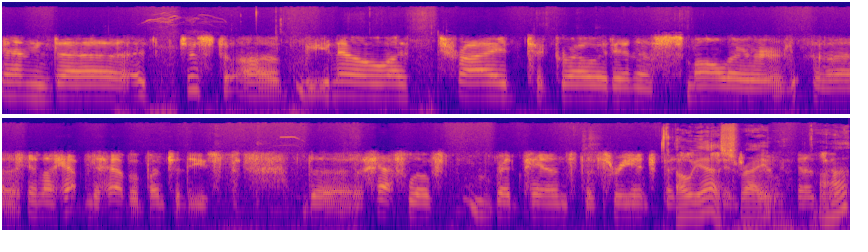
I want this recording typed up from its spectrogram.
and uh, just uh, you know I tried to grow it in a smaller, uh, and I happened to have a bunch of these, the half loaf bread pans, the three inch. Oh yes, right. Uh-huh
